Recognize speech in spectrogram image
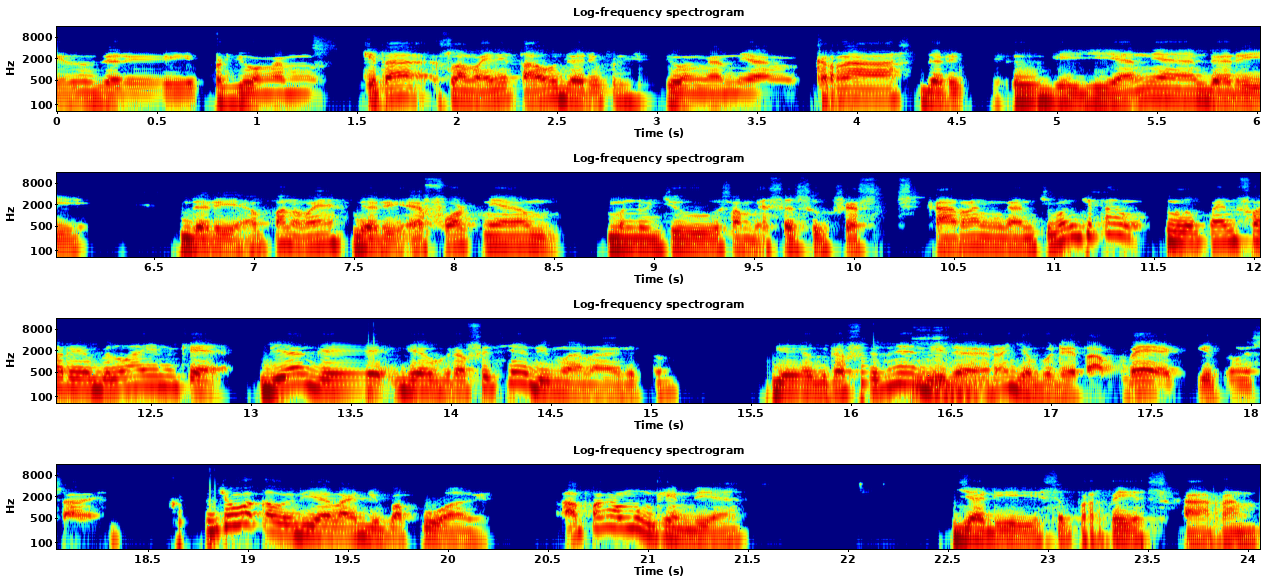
gitu dari perjuangan kita selama ini tahu dari perjuangan yang keras dari kegigihannya dari dari apa namanya dari effortnya menuju sampai sesukses sekarang kan. Cuman kita ngelupain variabel lain kayak dia ge- geografisnya di mana gitu. Geografisnya di Hmm. daerah Jabodetabek gitu misalnya. Coba kalau dia lahir di Papua gitu apakah mungkin dia jadi seperti sekarang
